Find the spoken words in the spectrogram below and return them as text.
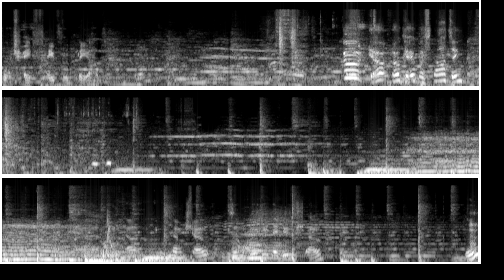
portrayed favorably of. Good, yeah, okay, we're starting. Yeah, uh, show because in the movie they do show. Hmm?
